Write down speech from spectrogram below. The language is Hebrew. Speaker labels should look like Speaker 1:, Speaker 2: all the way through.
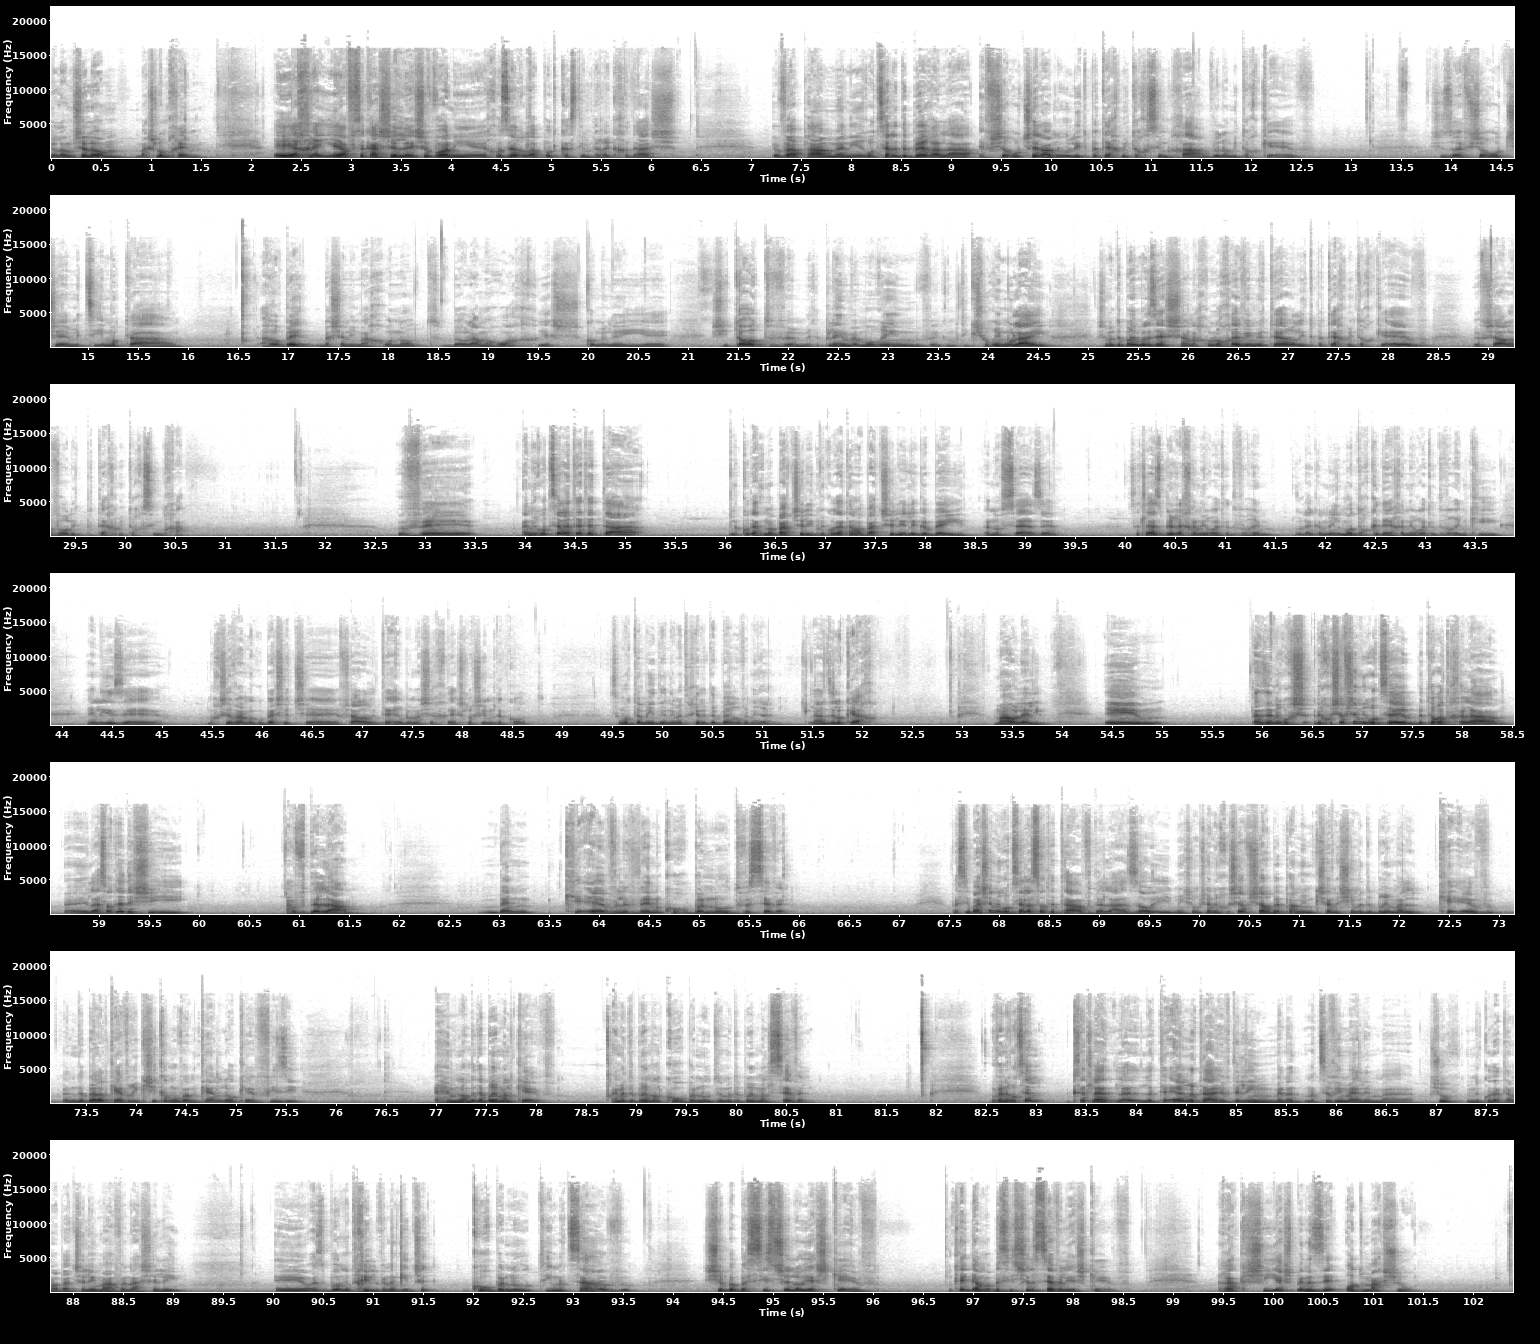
Speaker 1: שלום שלום, מה שלומכם? אה, אחרי הפסקה של שבוע אני חוזר לפודקאסט עם פרק חדש והפעם אני רוצה לדבר על האפשרות שלנו להתפתח מתוך שמחה ולא מתוך כאב שזו אפשרות שמציעים אותה הרבה בשנים האחרונות בעולם הרוח יש כל מיני אה, שיטות ומטפלים ומורים וגם תקשורים אולי שמדברים על זה שאנחנו לא חייבים יותר להתפתח מתוך כאב ואפשר לבוא להתפתח מתוך שמחה. ואני רוצה לתת את נקודת מבט שלי, את נקודת המבט שלי לגבי הנושא הזה, קצת להסביר איך אני רואה את הדברים, אולי גם ללמוד תוך כדי איך אני רואה את הדברים, כי אין לי איזה מחשבה מגובשת שאפשר לתאר במשך 30 דקות. אז כמו תמיד אני מתחיל לדבר ונראה לאן זה לוקח, מה עולה לי. אז אני, חושב, אני חושב שאני רוצה בתור התחלה אה, לעשות איזושהי הבדלה בין כאב לבין קורבנות וסבל. והסיבה שאני רוצה לעשות את ההבדלה הזו היא משום שאני חושב שהרבה פעמים כשאנשים מדברים על כאב, אני מדבר על כאב רגשי כמובן, כן, לא כאב פיזי, הם לא מדברים על כאב. הם מדברים על קורבנות ומדברים על סבל. ואני רוצה קצת לתאר את ההבדלים בין המצבים האלה, שוב, מנקודת המבט שלי, מההבנה שלי. אה, אז בואו נתחיל ונגיד שקורבנות היא מצב שבבסיס שלו יש כאב. אוקיי? גם בבסיס של סבל יש כאב. רק שיש בין זה עוד משהו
